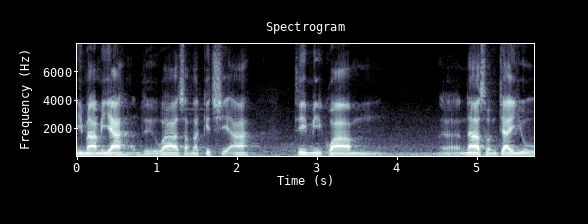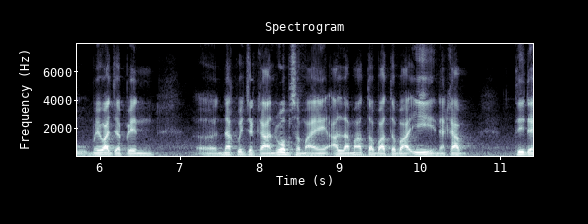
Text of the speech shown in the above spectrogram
อิมามิยะหรือว่าสำนักคิดชีอะที่มีความน่าสนใจอยู่ ไม่ว่าจะเป็นนักวิชาการร่วมสมัยอัลลามะตบาตบาอีนะครับ ที่ได้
